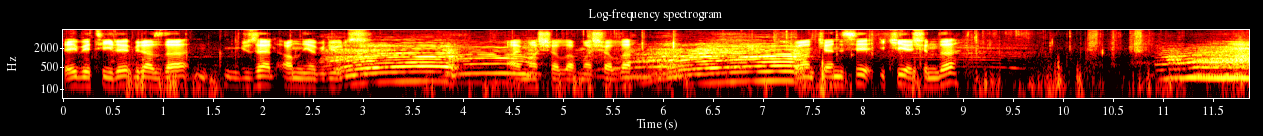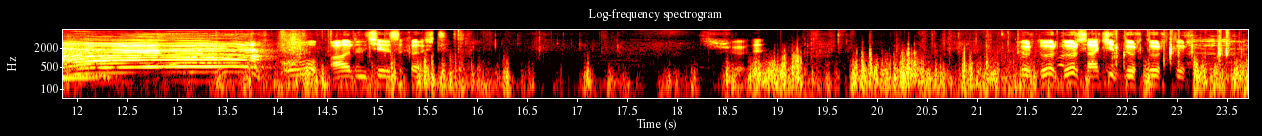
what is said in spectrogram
heybetiyle biraz daha güzel anlayabiliyoruz. Ay maşallah maşallah. Şu an kendisi 2 yaşında. Oo, ağrın içerisi karıştı. Şöyle. Dur dur dur sakin dur dur dur.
